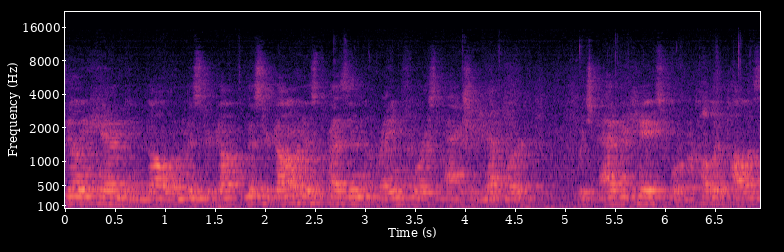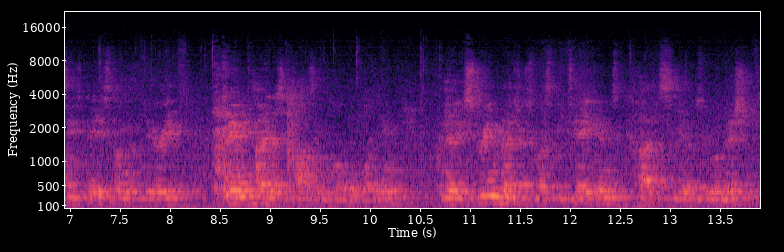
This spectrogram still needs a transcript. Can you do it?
Dillingham and Gollin. Mr. Go- Mr. Is president of Rainforest Action Network, which advocates for public policies based on the theory mankind is causing global warming and that extreme measures must be taken to cut CO2 emissions.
